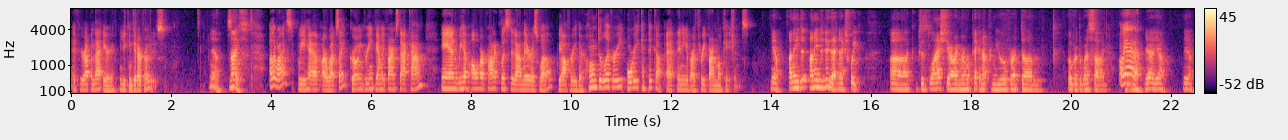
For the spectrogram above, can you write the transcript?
if you're up in that area, you can get our produce. Yeah. Nice. Otherwise, we have our website, growinggreenfamilyfarms.com, and we have all of our product listed on there as well. We offer either home delivery or you can pick up at any of our three farm locations. Yeah. I need to I need to do that next week. Because last year I remember picking up from you over at um, over at the west side. Oh, yeah. Yeah, yeah, yeah.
